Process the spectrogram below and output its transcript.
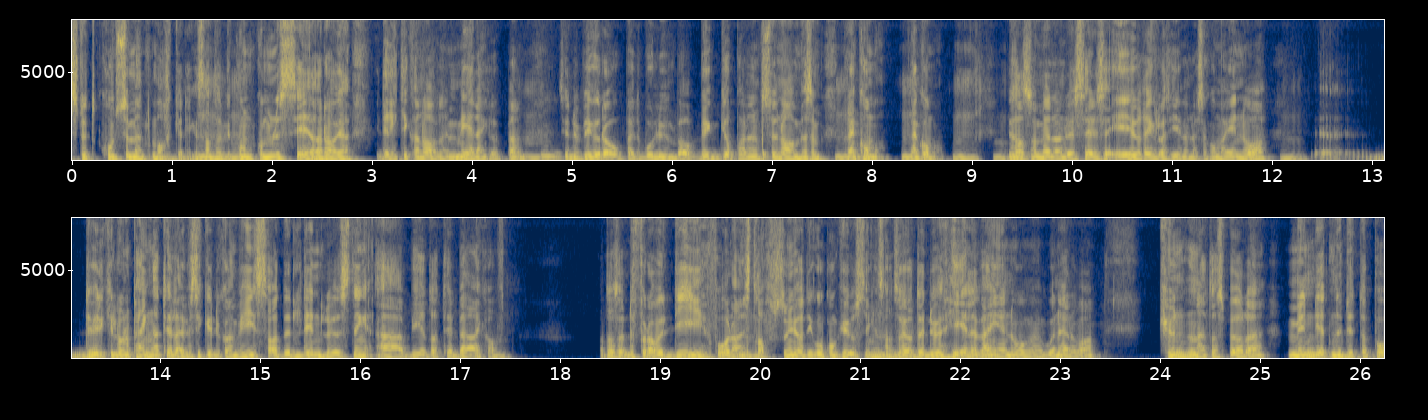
sluttkonsumentmarkedet. ikke sant? At vi kom- kommuniserer da ja, i de riktige kanalene med den gruppen. Så du bygger da opp et volum, bygger på den tsunamien som for Den kommer. den kommer. Det er sånn som du ser disse EU-regulativene som kommer inn nå. eh, Du vil ikke låne penger til deg hvis ikke du kan vise at din løsning er bidrar til bærekraft. Altså, For da vil de få da en straff som gjør at de går konkurs. ikke sant? Så at du hele veien nå går nedover. Kunden etterspør det, myndighetene dytter på,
